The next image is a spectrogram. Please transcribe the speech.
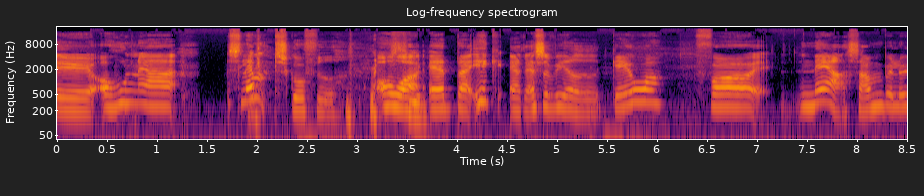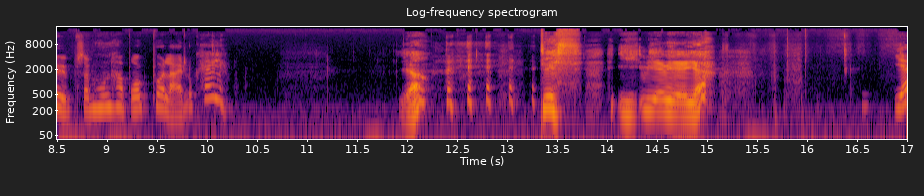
Øh, og hun er slemt skuffet over, at der ikke er reserveret gaver for nær samme beløb, som hun har brugt på at lege et lokale. Ja. det, ja, ja, ja. Ja.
